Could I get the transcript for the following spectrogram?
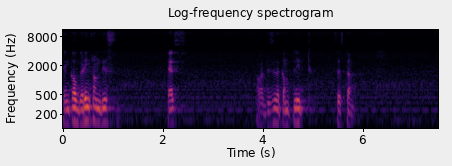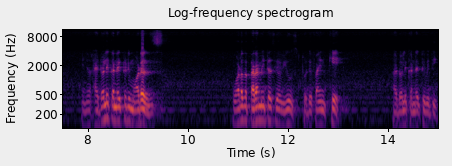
think of getting from this test or this is a complete system. In your hydraulic conductivity models, what are the parameters you have used to define K, hydraulic conductivity?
